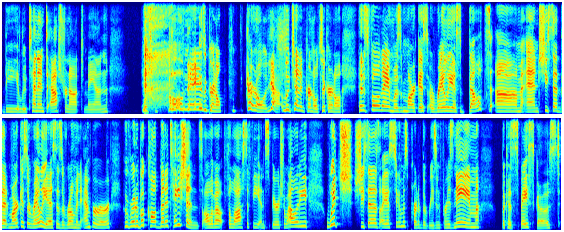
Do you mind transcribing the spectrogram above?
the lieutenant astronaut man, his full name He's a colonel. Colonel, yeah, Lieutenant Colonel to Colonel. His full name was Marcus Aurelius Belt. Um, and she said that Marcus Aurelius is a Roman emperor who wrote a book called Meditations, all about philosophy and spirituality, which she says, I assume is part of the reason for his name because Space Ghost.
